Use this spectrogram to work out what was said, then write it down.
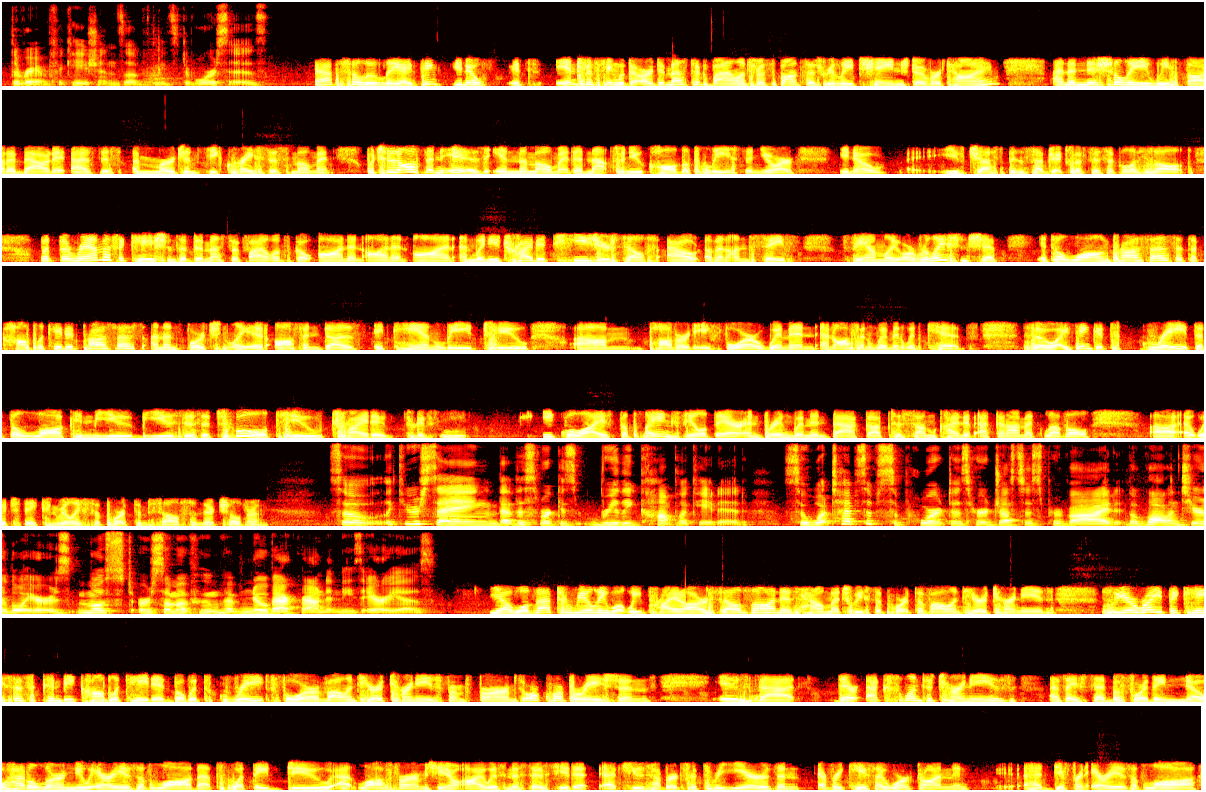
the ramifications of these divorces Absolutely. I think, you know, it's interesting with our domestic violence response has really changed over time. And initially we thought about it as this emergency crisis moment, which it often is in the moment. And that's when you call the police and you're, you know, you've just been subject to a physical assault. But the ramifications of domestic violence go on and on and on. And when you try to tease yourself out of an unsafe family or relationship, it's a long process. It's a complicated process. And unfortunately, it often does, it can lead to um, poverty for women and often women with kids. So I think it's great that the law can be used as a tool to try to sort of equalize the playing field there and bring women back up to some kind of economic level uh, at which they can really support themselves and their children. So, like you were saying, that this work is really complicated. So, what types of support does Her Justice provide the volunteer lawyers, most or some of whom have no background in these areas? Yeah, well, that's really what we pride ourselves on is how much we support the volunteer attorneys. So you're right, the cases can be complicated, but what's great for volunteer attorneys from firms or corporations is that they're excellent attorneys. As I said before, they know how to learn new areas of law. That's what they do at law firms. You know, I was an associate at, at Hughes Hubbard for three years, and every case I worked on had different areas of law.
